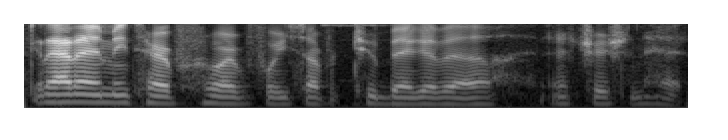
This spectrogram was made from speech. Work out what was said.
Get out of enemy territory before you suffer too big of a, an attrition hit.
